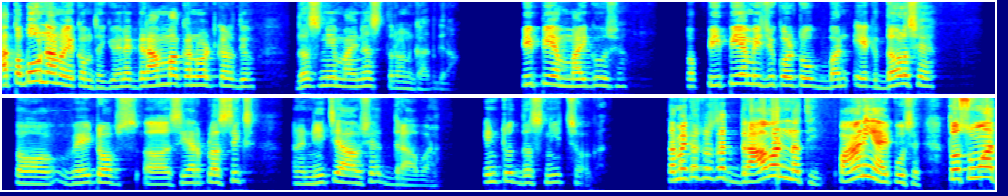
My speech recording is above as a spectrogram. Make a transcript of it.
આ તો બહુ નાનો એકમ થઈ ગયો, એને ગ્રામમાં કન્વર્ટ કરી દો. દસની માઇનસ ત્રણ ઘાત ગ્રામ. પીપીએમ માગ્યું છે. તો પીપીએમ ઇઝ ઇક્વલ ટુ બન, એક દળ છે. તો weight of CR plus six અને નીચે આવશે દ્રાવણ. ઇન્ટુ દસની છ ઘાત તમે કહેશો સર, દ્રાવણ નથી, પાણી આપ્યું છે. તો શું આ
